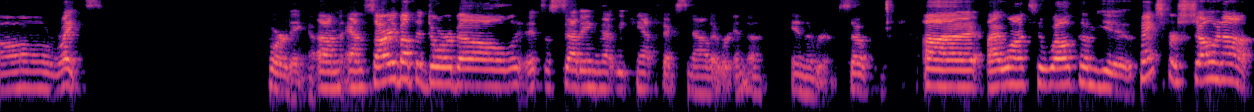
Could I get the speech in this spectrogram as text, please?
All right. Recording, um, and sorry about the doorbell. It's a setting that we can't fix now that we're in the, in the room. So uh, I want to welcome you. Thanks for showing up.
